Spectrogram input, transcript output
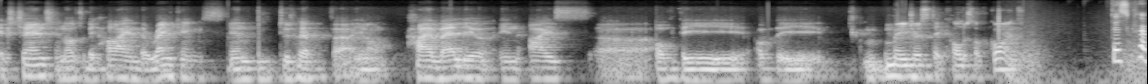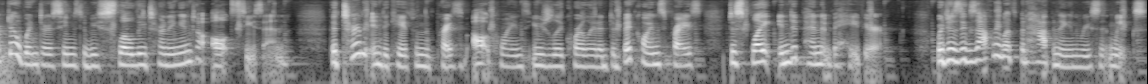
exchange order to be high in the rankings and to have uh, you know high value in eyes uh, of the of the major stakeholders of coins. This crypto winter seems to be slowly turning into alt season. The term indicates when the price of altcoins, usually correlated to Bitcoin's price, display independent behavior which is exactly what's been happening in recent weeks,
